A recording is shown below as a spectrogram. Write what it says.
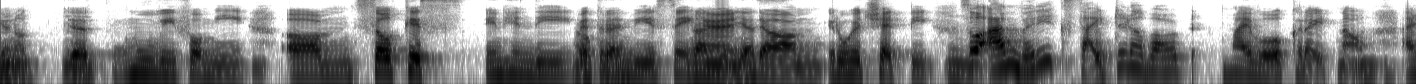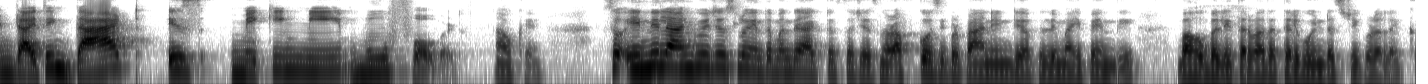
you know Mm, uh, movie for me um, Circus in Hindi with Okay. Ranveer Singh Ranveer, and yes. um, Rohit Shetty Mm. so I'm very excited about my work right now. And I think that is making me move forward. Okay so ఇన్ని లాంగ్వేజెస్లో ఎంతమంది యాక్టర్స్తో చేస్తున్నారు. అఫ్ కోర్స్ ఇప్పుడు పాన్ ఇండియా ఫిలిం అయిపోయింది. బాహుబలి తర్వాత తెలుగు ఇండస్ట్రీ కూడా లైక్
